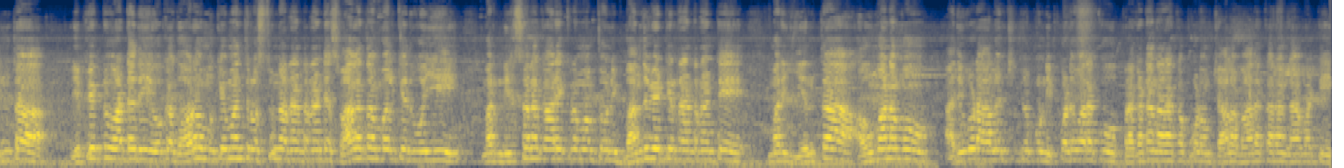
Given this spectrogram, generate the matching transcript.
ఇంత ఎఫెక్ట్ పడ్డది ఒక గౌరవ ముఖ్యమంత్రి వస్తున్నారంటారంటే స్వాగతం పలికేది పోయి మరి నిరసన కార్యక్రమంతో బంద్ పెట్టినారంటారంటే మరి ఎంత అవమానమో అది కూడా ఆలోచించకుండా ఇప్పటి వరకు ప్రకటన రాకపోవడం చాలా బాధాకరం కాబట్టి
